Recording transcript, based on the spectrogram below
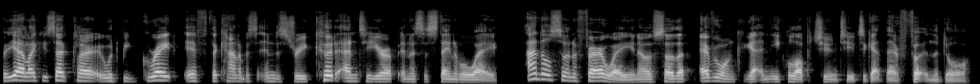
But yeah, like you said, Claire, it would be great if the cannabis industry could enter Europe in a sustainable way and also in a fair way, you know, so that everyone could get an equal opportunity to get their foot in the door.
